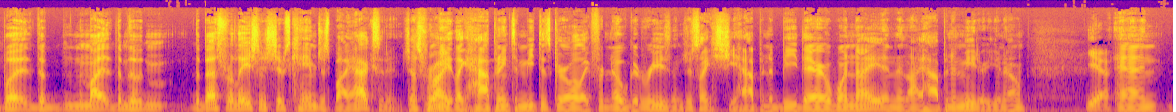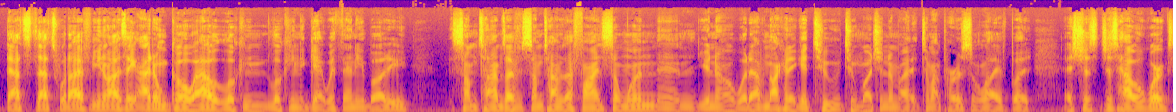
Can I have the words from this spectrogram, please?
but the my the, the the best relationships came just by accident, just from me like happening to meet this girl like for no good reason, just like she happened to be there one night and then I happened to meet her, you know, Yeah. and that's that's what I you know I was like I don't go out looking looking to get with anybody. Sometimes I sometimes I find someone and you know whatever. I'm not gonna get too too much into my to my personal life, but it's just just how it works.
